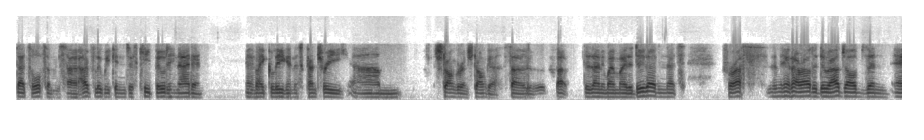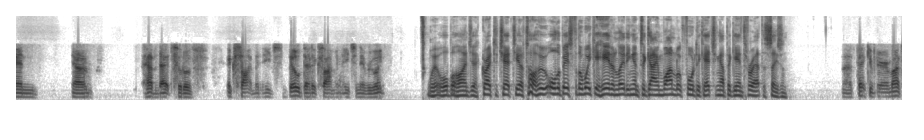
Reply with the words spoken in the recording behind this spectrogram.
that's awesome. So hopefully we can just keep building that and and make league in this country um, stronger and stronger. So, but there's only one way to do that, and that's for us in the NRL to do our jobs and and you know have that sort of excitement each, build that excitement each and every week. We're all behind you. Great to chat to you, Tohu. All the best for the week ahead and leading into game one. Look forward to catching up again throughout the season. Uh, thank you very much.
